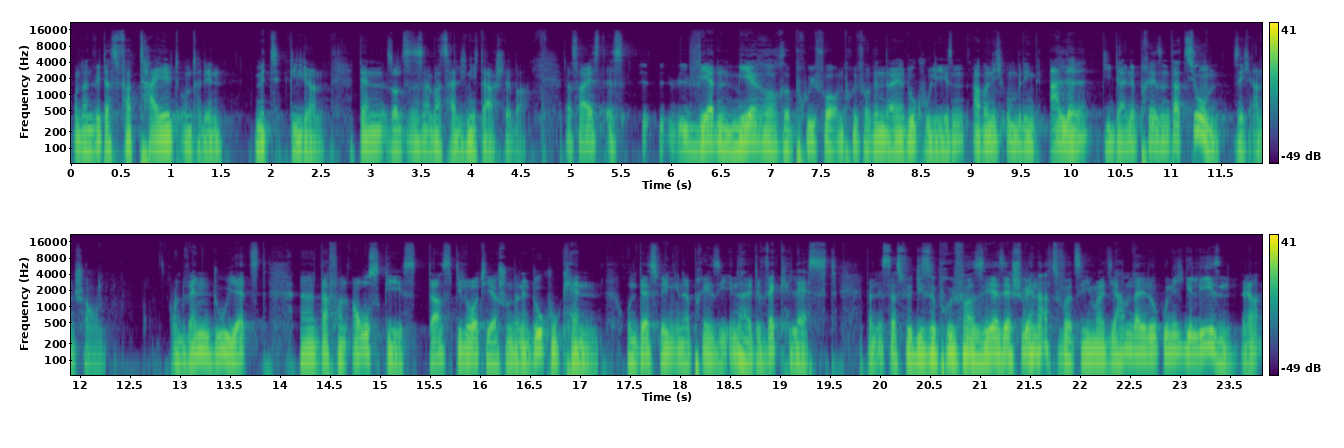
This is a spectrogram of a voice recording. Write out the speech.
und dann wird das verteilt unter den Mitgliedern, denn sonst ist es einfach zeitlich nicht darstellbar. Das heißt, es werden mehrere Prüfer und Prüferinnen deine Doku lesen, aber nicht unbedingt alle, die deine Präsentation sich anschauen. Und wenn du jetzt äh, davon ausgehst, dass die Leute ja schon deine Doku kennen und deswegen in der Präsi Inhalte weglässt, dann ist das für diese Prüfer sehr, sehr schwer nachzuvollziehen, weil sie haben deine Doku nicht gelesen. Ja?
